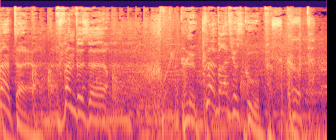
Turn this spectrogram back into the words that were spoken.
20h, 22h. Le Club Radio Scoop. Picture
